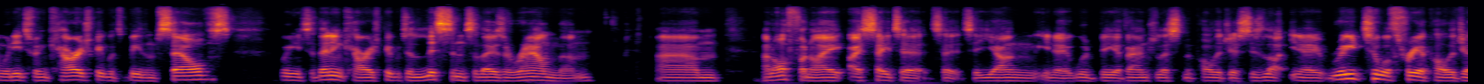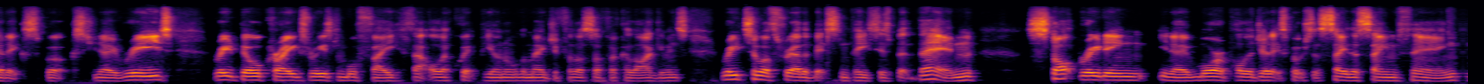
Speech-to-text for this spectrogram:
And we need to encourage people to be themselves. We need to then encourage people to listen to those around them. Um, and often I, I say to, to, to young, you know, would be evangelists and apologists is like, you know, read two or three apologetics books, you know, read, read Bill Craig's Reasonable Faith. That will equip you on all the major philosophical arguments. Read two or three other bits and pieces, but then stop reading, you know, more apologetics books that say the same thing.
